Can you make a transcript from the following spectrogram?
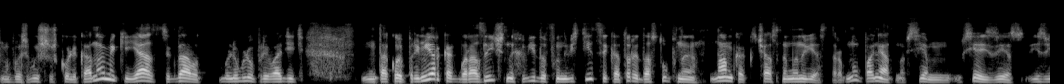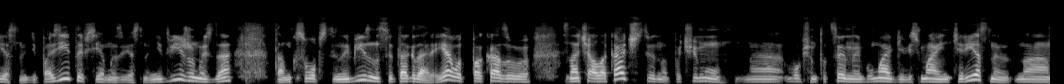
в высшей школе экономики, я всегда вот люблю приводить такой пример как бы различных видов инвестиций, которые доступны нам как частным инвесторам. Ну, понятно, всем все извест, известны депозиты, всем известна недвижимость, да, там собственный бизнес и так далее. Я вот показываю сначала качественно, почему, э, в общем-то, ценные бумаги весьма интересны на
